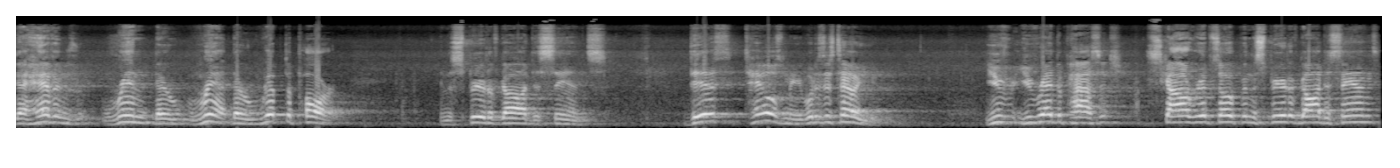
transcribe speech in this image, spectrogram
The heavens rend, they're rent, they're ripped apart, and the Spirit of God descends. This tells me, what does this tell you? You've, you've read the passage. Sky rips open, the Spirit of God descends.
